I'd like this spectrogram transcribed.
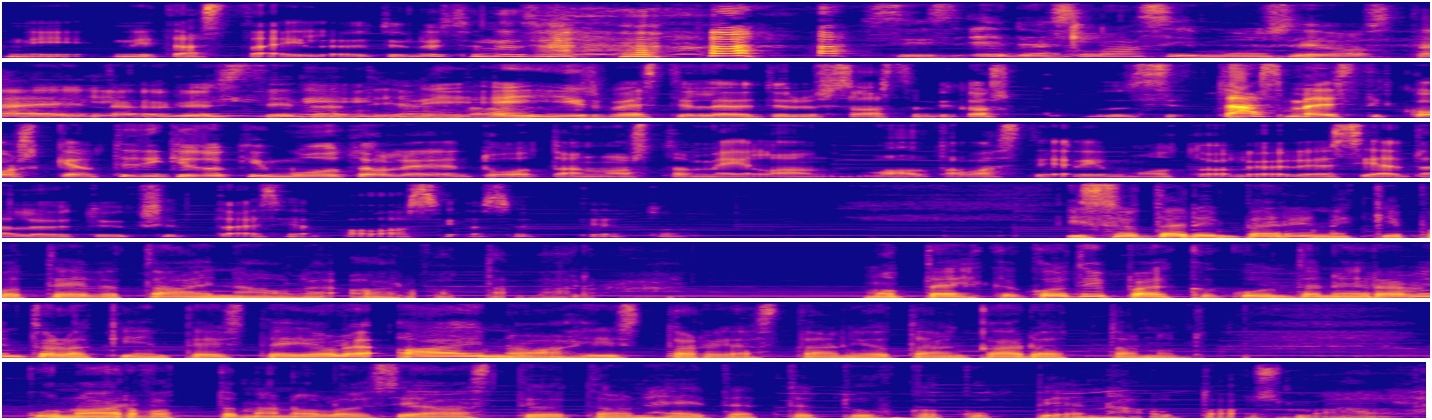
niin, niin tästä ei löytynyt nyt. Siis edes lasimuseosta ei löydy niin, sitä niin, tietoa? Niin, ei hirveästi löytynyt sellaista, mikä olisi täsmällisesti koskenut. Tietenkin toki muotoilijoiden tuotannosta meillä on valtavasti eri muotoilijoita ja sieltä löytyy yksittäisiä palasia se tieto. Isotädin perinnekipot eivät aina ole arvotavaraa. Mutta ehkä kotipaikkakuntani ravintolakiinteistö ei ole ainoa historiastaan jotain kadottanut, kun arvottoman oloisia astioita on heitetty tuhkakuppien hautausmaalle.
